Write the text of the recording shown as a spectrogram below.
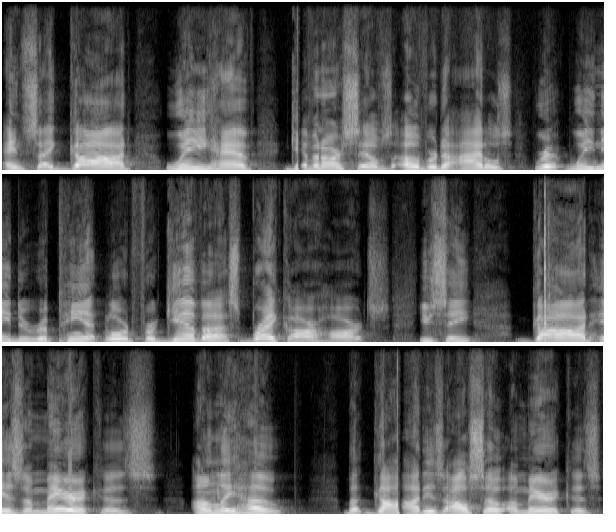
and say, God, we have given ourselves over to idols. We need to repent. Lord, forgive us. Break our hearts. You see, God is America's only hope, but God is also America's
